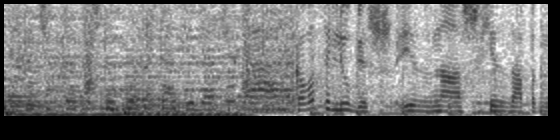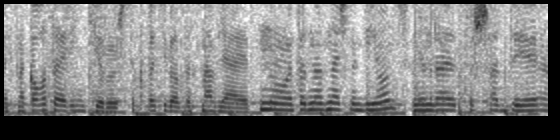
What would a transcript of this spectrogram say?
Я хочу сказать, что буду ждать тебя всегда. Кого ты любишь из наших, из западных? На кого ты ориентируешься? Кто тебя вдохновляет? Ну, это однозначно Бейонс. Мне нравится Шаде,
